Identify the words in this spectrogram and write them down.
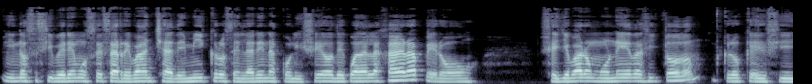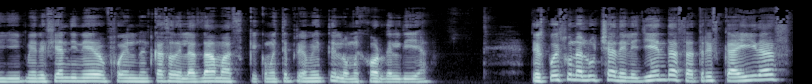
Y no sé si veremos esa revancha de micros en la Arena Coliseo de Guadalajara, pero se llevaron monedas y todo. Creo que si merecían dinero fue en el caso de las damas que comenté previamente lo mejor del día. Después una lucha de leyendas a tres caídas.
